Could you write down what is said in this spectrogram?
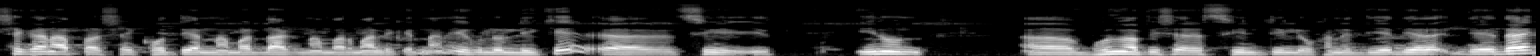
সেখানে আপনার সেই খতিয়ান নাম্বার দাগ নাম্বার মালিকের নাম এগুলো লিখে সি- আহ, ভূমি অফিসের সিল টিল ওখানে দিয়ে দিয়ে দেয়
